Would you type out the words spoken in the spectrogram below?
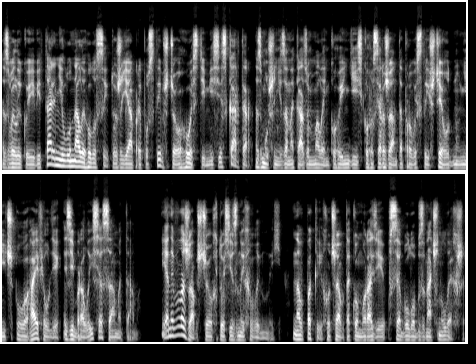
З великої вітальні лунали голоси, тож я припустив, що гості місіс Картер, змушені за наказом маленького індійського сержанта провести ще одну ніч у Гайфілді, зібралися саме там. Я не вважав, що хтось із них винний, навпаки, хоча в такому разі все було б значно легше.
